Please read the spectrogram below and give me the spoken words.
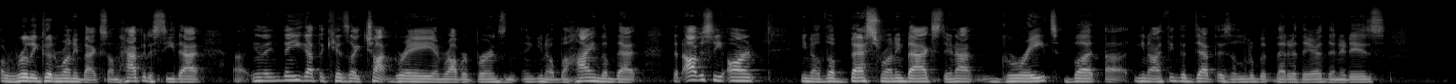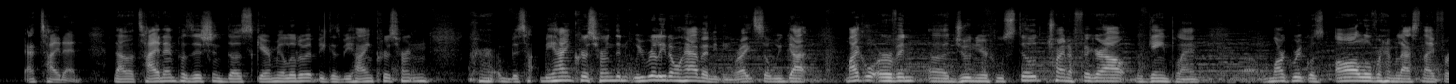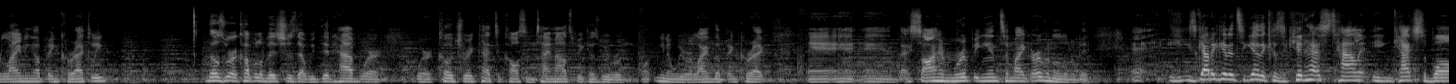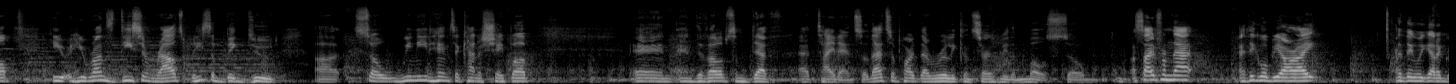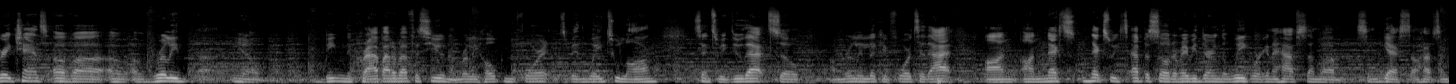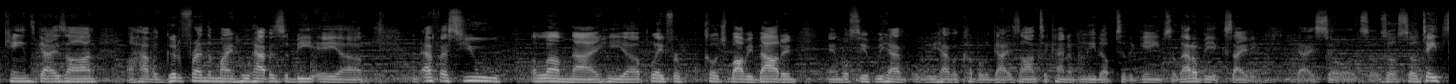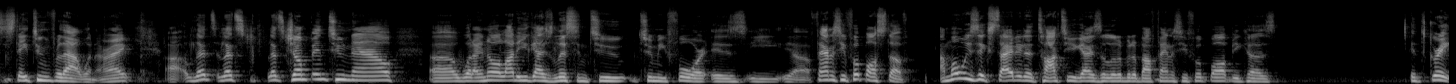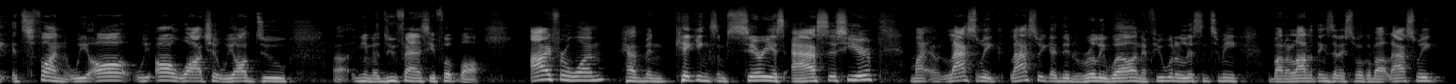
a really good running back. So I'm happy to see that. Uh, know, then you got the kids like Chalk Gray and Robert Burns, and, and, you know behind them that that obviously aren't you know the best running backs. They're not great, but uh, you know I think the depth is a little bit better there than it is at tight end. Now the tight end position does scare me a little bit because behind Chris Herndon, behind Chris Herndon, we really don't have anything, right? So we've got Michael Irvin uh, Jr. who's still trying to figure out the game plan. Mark Richt was all over him last night for lining up incorrectly those were a couple of issues that we did have where where Coach Richt had to call some timeouts because we were you know we were lined up incorrect, and, and I saw him ripping into Mike Irvin a little bit. And he's got to get it together because the kid has talent. He can catch the ball. He he runs decent routes, but he's a big dude. Uh, so we need him to kind of shape up and and develop some depth at tight end. So that's a part that really concerns me the most. So aside from that, I think we'll be all right. I think we got a great chance of uh, of, of, really uh, you know beating the crap out of FSU, and I'm really hoping for it. It's been way too long since we do that, so I'm really looking forward to that. On on next next week's episode, or maybe during the week, we're gonna have some um, some guests. I'll have some Canes guys on. I'll have a good friend of mine who happens to be a uh, an FSU alumni. He uh, played for Coach Bobby Bowden, and we'll see if we have we have a couple of guys on to kind of lead up to the game. So that'll be exciting, guys. So so so so stay, stay tuned for that one. All right, uh, let's let's let's jump into now uh, what I know a lot of you guys listen to to me for is the uh, fantasy football stuff. I'm always excited to talk to you guys a little bit about fantasy football because it's great. It's fun. We all we all watch it. We all do, uh, you know, do fantasy football. I, for one, have been kicking some serious ass this year. My last week, last week I did really well, and if you would have listened to me about a lot of things that I spoke about last week,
